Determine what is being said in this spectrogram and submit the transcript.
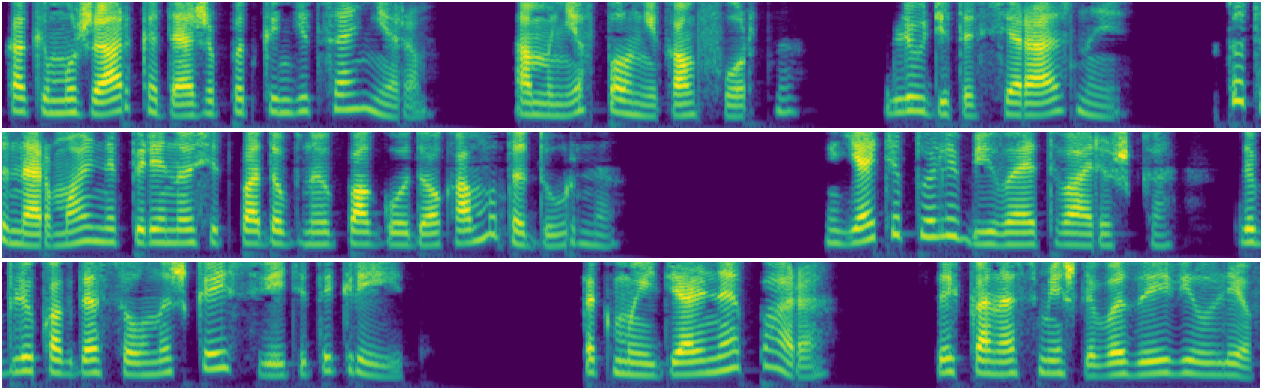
как ему жарко даже под кондиционером, а мне вполне комфортно. Люди-то все разные. Кто-то нормально переносит подобную погоду, а кому-то дурно. Я теплолюбивая тварюшка. Люблю, когда солнышко и светит, и греет. Так мы идеальная пара, слегка насмешливо заявил Лев.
